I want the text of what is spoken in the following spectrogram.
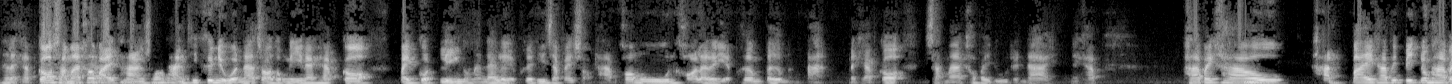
นั่นแหละครับ ก็สามารถเข้าไปทางช่องทางที่ขึ้นอยู่บนหน้าจอตรงนี้นะครับ ก็ไปกดลิงก์ตรงนั้นได้เลย เพื่อที่จะไปสอบถามข้อมูลขอรายละเอียดเพิ่มเติมต่าง ๆ นะครับ ก็สามารถเข้าไปดูกันได้นะครับ พาไปข่าว ถัดไปครับพี่ปิ๊กเราพาไป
